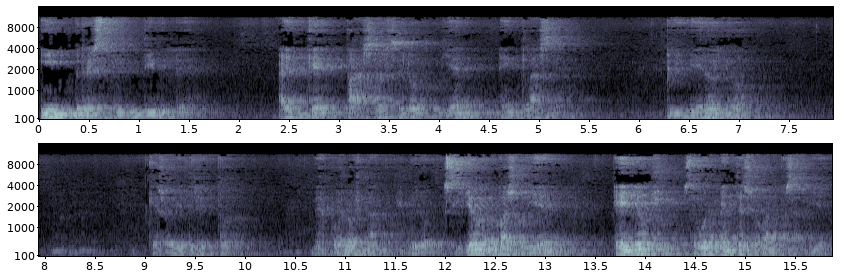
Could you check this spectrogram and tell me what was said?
Imprescindible. Hay que pasárselo bien en clase. Primero yo, que soy el director, después los nanos. Pero si yo me lo paso bien, ellos seguramente se lo van a pasar bien.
